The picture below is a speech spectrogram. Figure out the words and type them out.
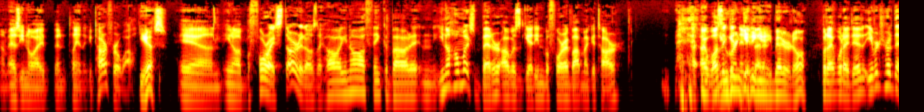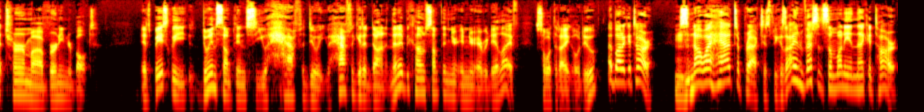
Um, as you know, I've been playing the guitar for a while, Yes. and you know, before I started, I was like, oh, you know, I'll think about it, and you know how much better I was getting before I bought my guitar. I, I wasn't you weren't getting, getting any, any better. better at all. But I, what I did, you ever heard that term uh, "burning your boat"? It's basically doing something so you have to do it. You have to get it done, and then it becomes something you're in your everyday life. So what did I go do? I bought a guitar. So mm-hmm. now I had to practice because I invested some money in that guitar.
